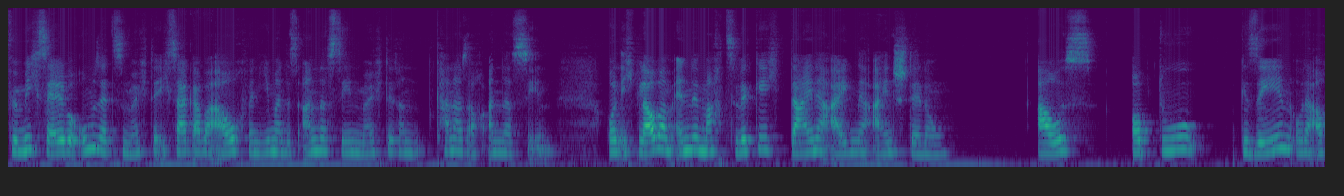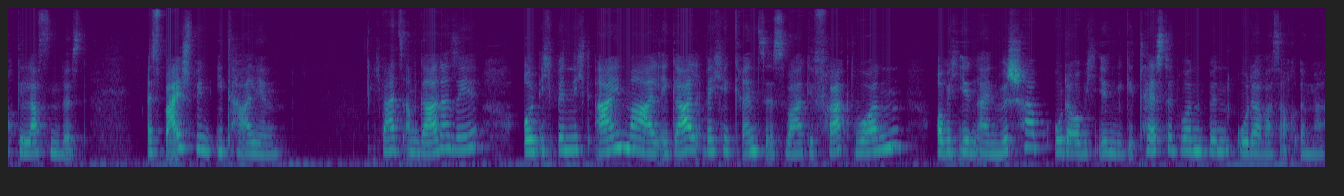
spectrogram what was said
für mich selber umsetzen möchte. Ich sage aber auch, wenn jemand es anders sehen möchte, dann kann er es auch anders sehen. Und ich glaube, am Ende macht es wirklich deine eigene Einstellung aus, ob du gesehen oder auch gelassen bist. Als Beispiel Italien. Ich war jetzt am Gardasee und ich bin nicht einmal, egal welche Grenze es war, gefragt worden, ob ich irgendeinen Wisch habe oder ob ich irgendwie getestet worden bin oder was auch immer.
